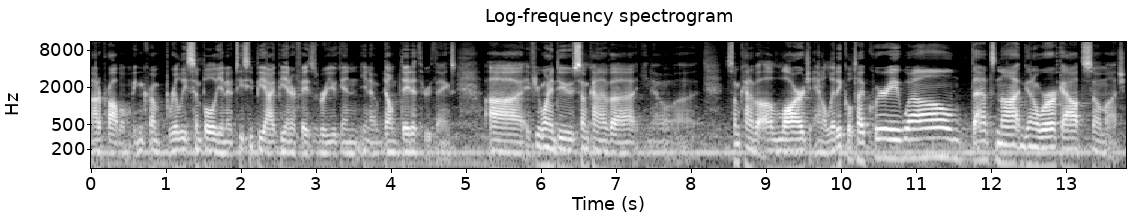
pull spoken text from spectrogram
Not a problem. We can crump really simple, you know, TCP/IP interfaces where you can, you know, dump data through things. Uh, if you want to do some kind of a, you know, uh, some kind of a large analytical type query, well, that's not going to work out so much.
